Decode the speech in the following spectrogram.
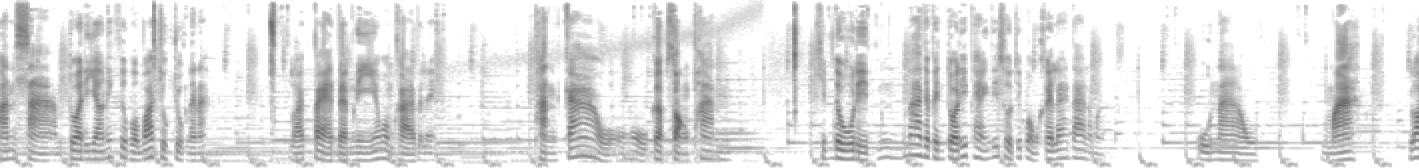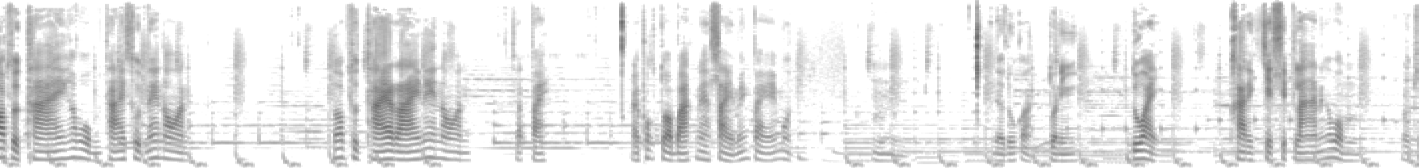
พันสามตัวเดียวนี่คือผมว่าจุกๆเลยนะร้อยแปดแบบนี้ผมขายไปเลยพันเก้าโอ้โห เกือบสองพันคิดดูดิ น่าจะเป็นตัวที่แพงที่สุดที่ผมเคยแลกได้ละมั้งอูนาว มา รอบสุดท้ายครับผมท้ายสุดแน่นอน รอบสุดท้ายร้ายแน่นอน จัดไป ไอพวกตัวบั๊กเนี่ยใส่แม่งไปให้หมดมเดี๋ยวดูก่อนตัวนี้ด้วยขาดอีก 70 ล้านครับผม โอเค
